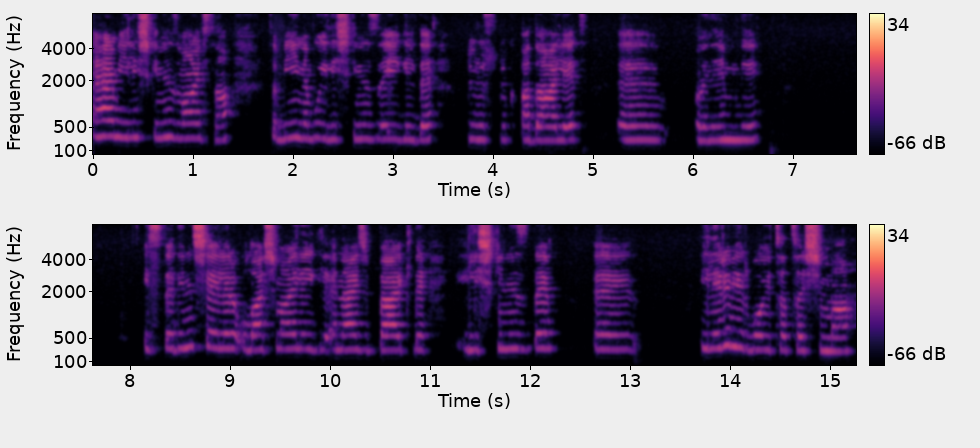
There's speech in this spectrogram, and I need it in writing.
Eğer bir ilişkiniz varsa tabii yine bu ilişkinizle ilgili de dürüstlük, adalet e, önemli istediğiniz şeylere ulaşmayla ilgili enerji belki de ilişkinizde e, ileri bir boyuta taşıma,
